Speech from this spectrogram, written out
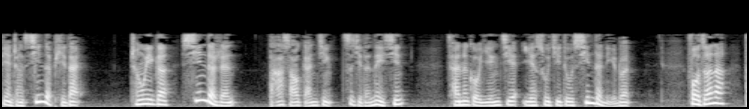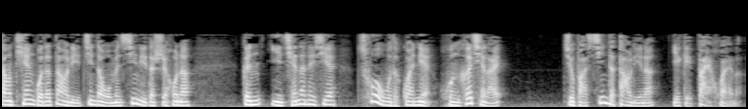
变成新的皮带，成为一个新的人。打扫干净自己的内心，才能够迎接耶稣基督新的理论。否则呢，当天国的道理进到我们心里的时候呢，跟以前的那些错误的观念混合起来，就把新的道理呢也给败坏了。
